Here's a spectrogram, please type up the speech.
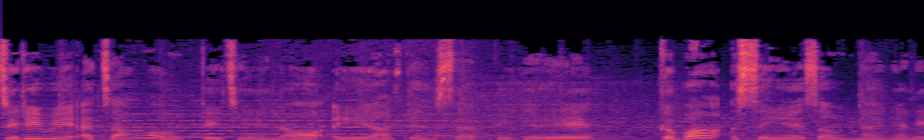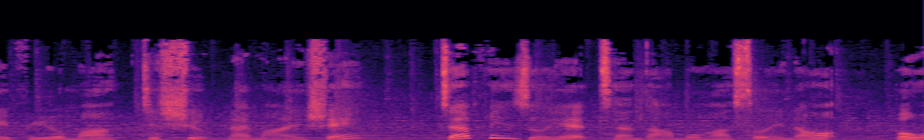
GDP အကြောင်းကိုသိချင်တော့အရင်တင်ဆက်ပေးခဲ့တဲ့ကမ္ဘာအစင်းရဲဆုံးနိုင်ငံတွေဗီဒီယိုမှာကြည့်ရှုနိုင်ပါတယ်ရှင်။ Jeff Bezos ရဲ့ချမ်းသာမှုဟာဆိုရင်တော့ဘဝ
